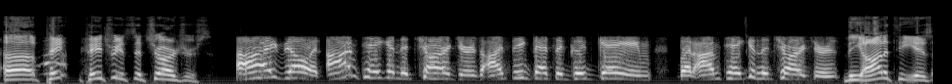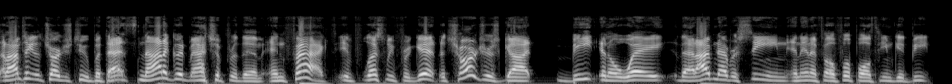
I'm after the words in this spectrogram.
Uh, pa- Patriots at Chargers. I know it. I'm taking the Chargers. I think that's a good game, but I'm taking the Chargers. The oddity is, and I'm taking the Chargers too, but that's not a good matchup for them. In fact, if lest we forget, the Chargers got beat in a way that I've never seen an NFL football team get beat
